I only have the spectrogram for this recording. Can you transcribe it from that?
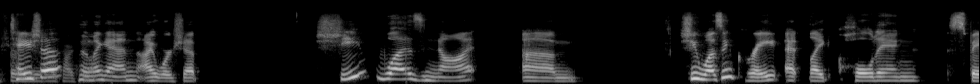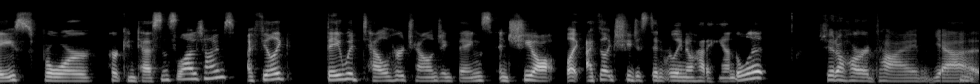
Sure you Tayshia, whom about again I worship, she was not um she wasn't great at like holding space for her contestants a lot of times. I feel like they would tell her challenging things and she all like I feel like she just didn't really know how to handle it. She had a hard time. Yeah.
